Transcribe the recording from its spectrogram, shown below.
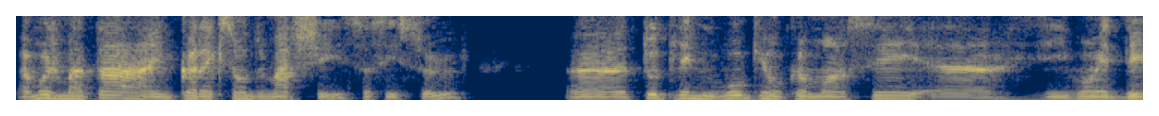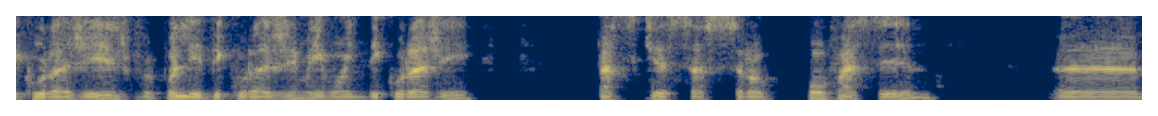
Ben, moi, je m'attends à une correction du marché, ça c'est sûr. Euh, tous les nouveaux qui ont commencé, euh, ils vont être découragés. Je ne veux pas les décourager, mais ils vont être découragés parce que ça ne sera pas facile. Euh,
